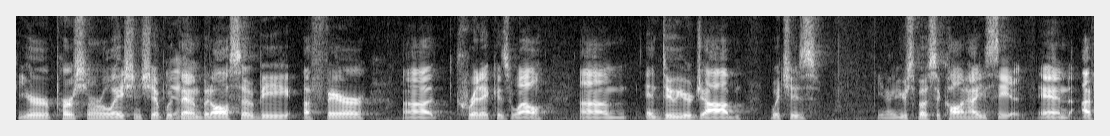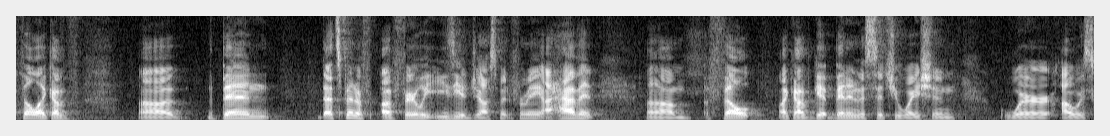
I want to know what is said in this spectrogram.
your personal relationship with Yeah. them, but also be a fair uh, critic as well, um, and do your job, which is, you know, you're supposed to call it how you see it. And I feel like I've uh, been, that's been a, a fairly easy adjustment for me. I haven't um, felt like I've get been in a situation where I was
